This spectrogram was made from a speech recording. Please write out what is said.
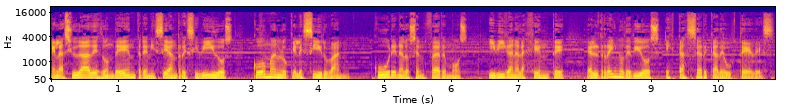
En las ciudades donde entren y sean recibidos, coman lo que les sirvan, curen a los enfermos y digan a la gente, el reino de Dios está cerca de ustedes.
